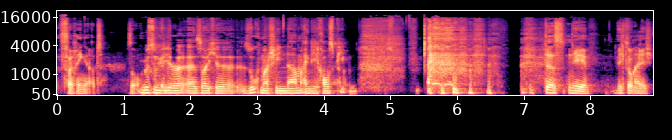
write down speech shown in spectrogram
verringert. So, Müssen genau. wir äh, solche Suchmaschinennamen eigentlich rauspiepen? das, nee, ich glaube nicht.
